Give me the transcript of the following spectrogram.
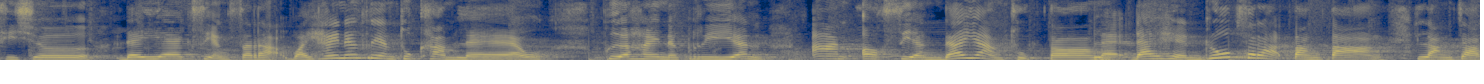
ทีเชอร์ได้แยกเสียงสระไว้ให้นักเรียนทุกคำแล้ว เพื่อให้นักเรียนอ่านออกเสียงได้อย่างถูกต้อง และได้เห็นรูปสระต่างๆ หลังจาก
